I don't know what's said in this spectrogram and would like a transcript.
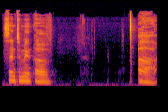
sentiment of uh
